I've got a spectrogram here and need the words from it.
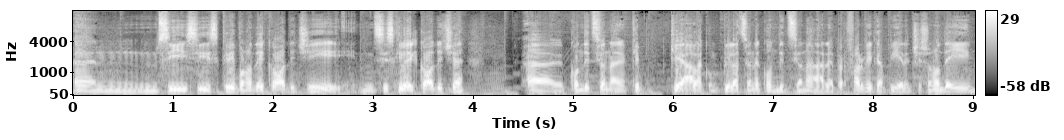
ehm, si, si, scrivono dei codici, si scrive il codice eh, che, che, ha la compilazione condizionale. Per farvi capire, dei,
